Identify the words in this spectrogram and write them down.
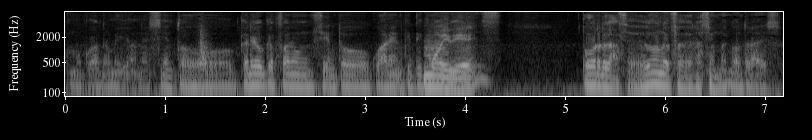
Como 4 millones. Ciento, creo que fueron 140 y pico. Muy millones Por la sede. ¿Dónde Federación va a encontrar eso?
